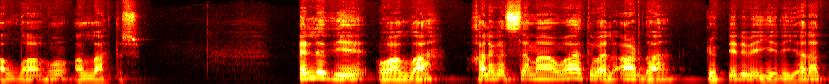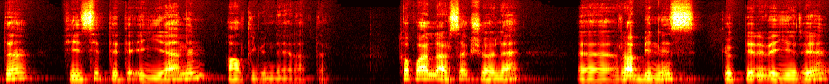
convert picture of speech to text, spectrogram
Allahu Allah'tır. Ellezî o Allah halakas semavati vel arda gökleri ve yeri yarattı. Fi sittete eyyamin altı günde yarattı. Toparlarsak şöyle, e, Rabbiniz gökleri ve yeri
